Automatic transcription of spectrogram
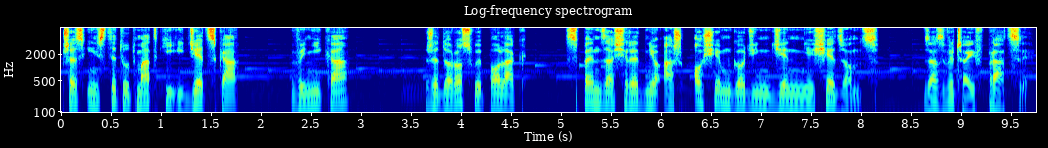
przez Instytut Matki i Dziecka wynika, że dorosły Polak spędza średnio aż 8 godzin dziennie siedząc, zazwyczaj w pracy.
